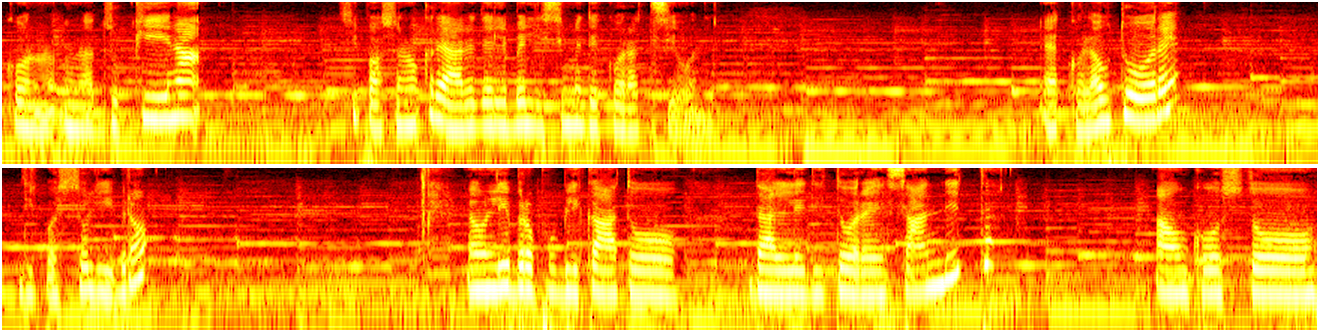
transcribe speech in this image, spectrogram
con una zucchina si possono creare delle bellissime decorazioni. Ecco l'autore di questo libro è un libro pubblicato dall'editore Sandit ha un costo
